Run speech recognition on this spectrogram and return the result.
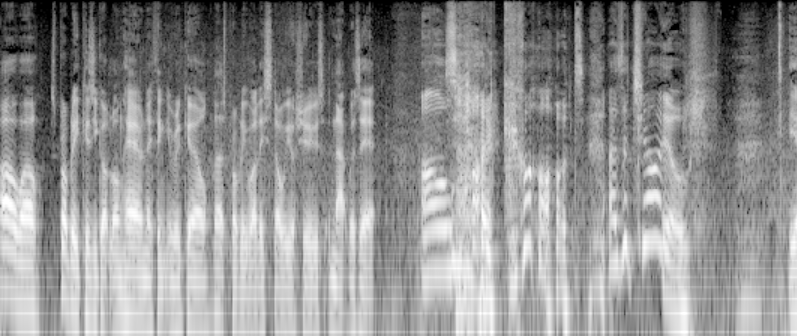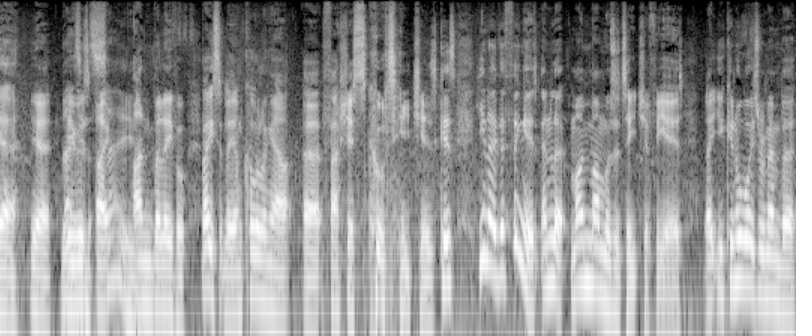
"Oh well, it's probably because you got long hair and they think you're a girl. That's probably why they stole your shoes." And that was it. Oh my god! As a child. Yeah, yeah. he That's was like, unbelievable. Basically, I'm calling out uh, fascist school teachers because you know the thing is, and look, my mum was a teacher for years. Like you can always remember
